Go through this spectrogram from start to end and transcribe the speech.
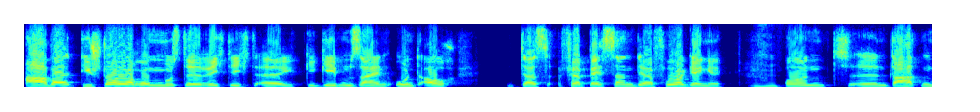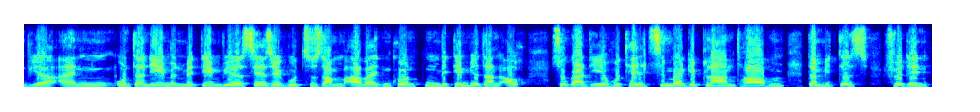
Aber die Steuerung musste richtig äh, gegeben sein und auch das Verbessern der Vorgänge. Mhm. Und äh, da hatten wir ein Unternehmen, mit dem wir sehr, sehr gut zusammenarbeiten konnten, mit dem wir dann auch sogar die Hotelzimmer geplant haben, damit es für den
